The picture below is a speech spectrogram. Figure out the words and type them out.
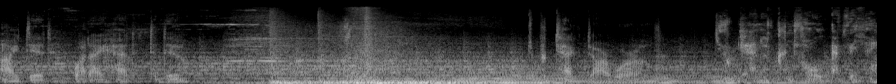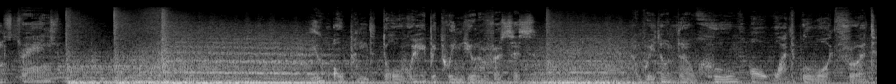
I did what I had to do to protect our world. You cannot control everything, Strange. You opened the doorway between universes, and we don't know who or what will walk through it.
